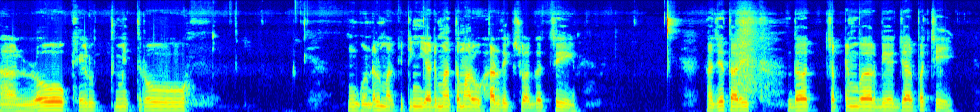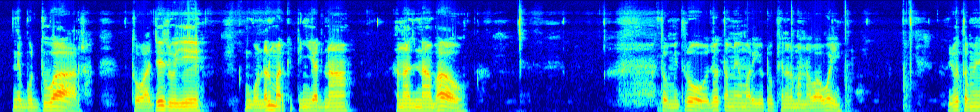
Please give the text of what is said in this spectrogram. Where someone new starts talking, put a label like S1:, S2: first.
S1: હાલો, ખેડૂત મિત્રો. હું ગોંડલ માર્કેટિંગ યાર્ડમાં તમારું હાર્દિક સ્વાગત છે. આજે તારીખ દસ સપ્ટેમ્બર બે હજાર પચીસ ને બુધવાર. તો આજે જોઈએ ગોંડલ માર્કેટિંગ યાર્ડના અનાજના ભાવ. તો મિત્રો, જો તમે અમારી યુટ્યુબ ચેનલમાં નવા હોય, જો તમે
